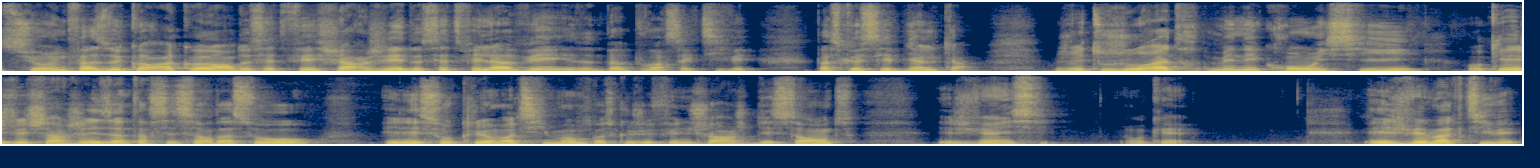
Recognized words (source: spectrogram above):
sur une phase de corps à corps, de s'être fait charger, de s'être fait laver et de ne pas pouvoir s'activer. Parce que c'est bien le cas. Je vais toujours être mes nécrons ici. Ok, je vais charger les intercesseurs d'assaut et les sauts clés au maximum parce que j'ai fait une charge descente et je viens ici. Ok. et je vais m'activer.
